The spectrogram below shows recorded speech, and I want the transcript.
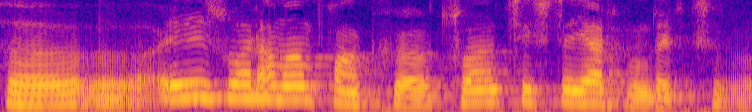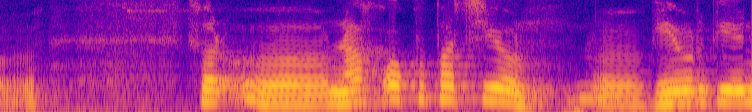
ეს ვარ ამ ამფანქ ცვანცისტე არხუნდერთ ეს ვარ ნახ ოკუპაციონ გეორგიენ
